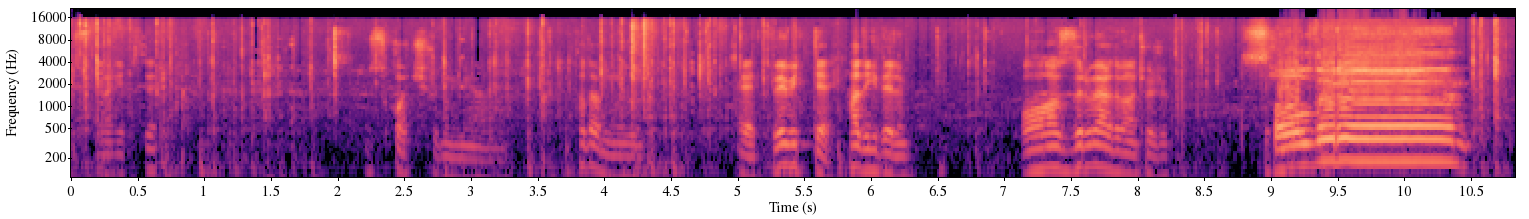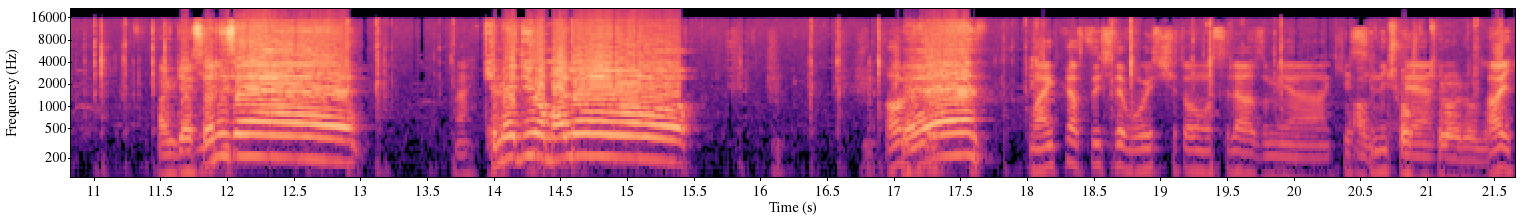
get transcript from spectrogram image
üstüne geçti. Nasıl kaçırdım ya? Ne kadar mı uzun? Evet ve bitti. Hadi gidelim. Aa zırh verdi bana çocuk. Saldırın! Lan gelsenize! Heh, Kime diyorum alo? Abi Ben! Minecraft'ta işte voice chat olması lazım ya. Kesinlikle. Abi çok yani. troll olur. Ay.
